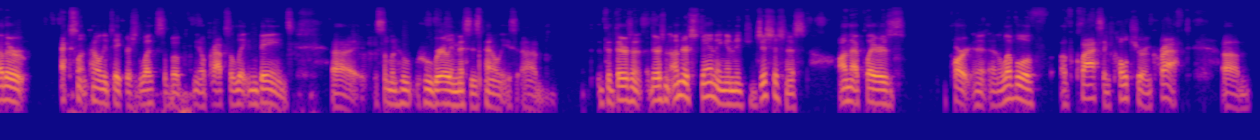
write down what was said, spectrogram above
other excellent penalty takers, like of a you know perhaps a Leighton Baines, uh, someone who who rarely misses penalties. Uh, that there's a there's an understanding and a judiciousness on that player's part and, and a level of of class and culture and craft. Um,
